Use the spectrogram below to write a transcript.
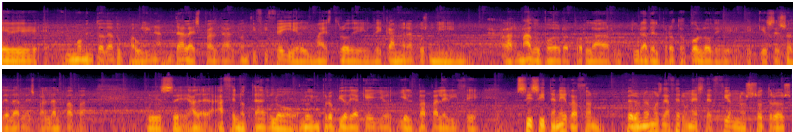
eh, en un momento dado Paulina da la espalda al pontífice y el maestro de, cámara, pues muy alarmado por, la ruptura del protocolo de, de qué es eso de dar la espalda al Papa, pues eh, hace notar lo, impropio de aquello y el Papa le dice, sí, sí, tenéis razón, pero no hemos de hacer una excepción nosotros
